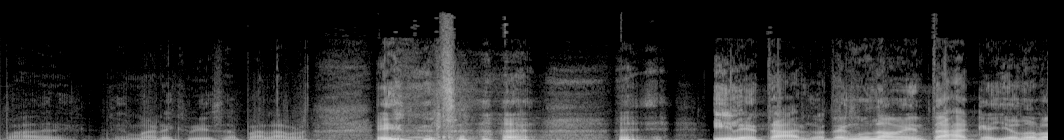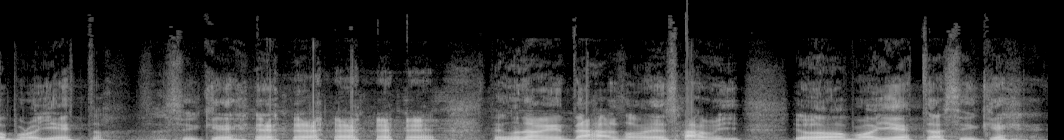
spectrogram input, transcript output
padre, escribir esa palabra. y letargo. Tengo una ventaja que yo no lo proyecto. Así que tengo una ventaja sobre Sammy. Yo no lo proyecto, así que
